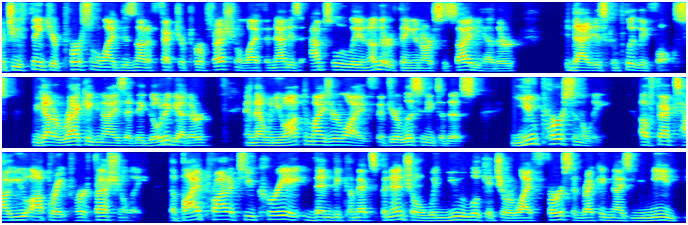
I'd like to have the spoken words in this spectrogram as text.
But you think your personal life does not affect your professional life, and that is absolutely another thing in our society, Heather. That is completely false. You got to recognize that they go together, and that when you optimize your life, if you're listening to this, you personally affects how you operate professionally. The byproducts you create then become exponential when you look at your life first and recognize you need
